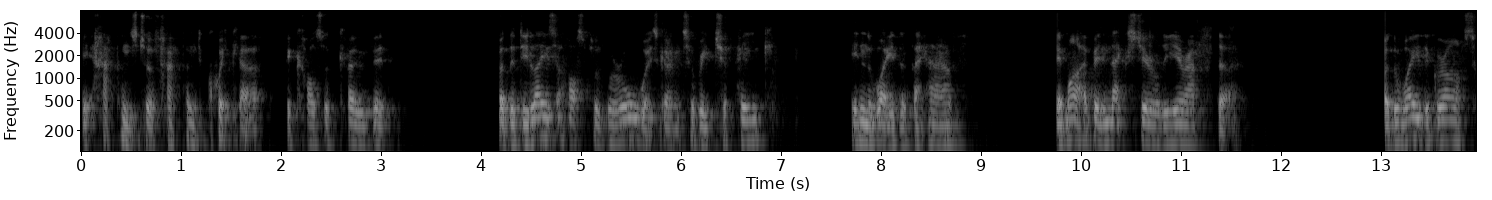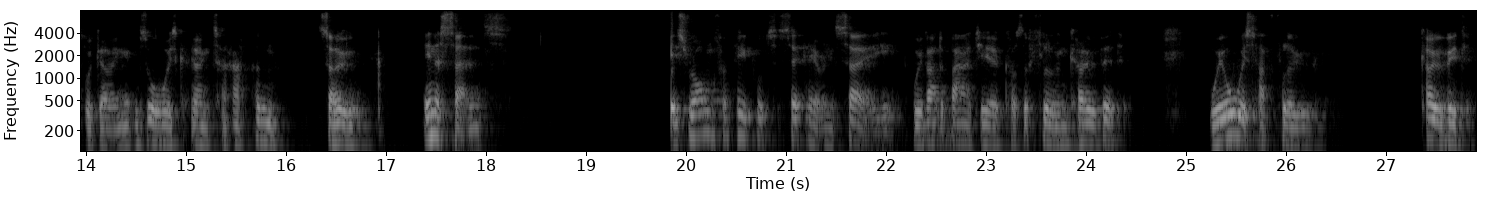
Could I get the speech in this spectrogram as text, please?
It happens to have happened quicker because of COVID. But the delays at hospitals were always going to reach a peak in the way that they have. It might have been next year or the year after. But the way the graphs were going, it was always going to happen. So, in a sense, it's wrong for people to sit here and say we've had a bad year because of flu and COVID. We always have flu. COVID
